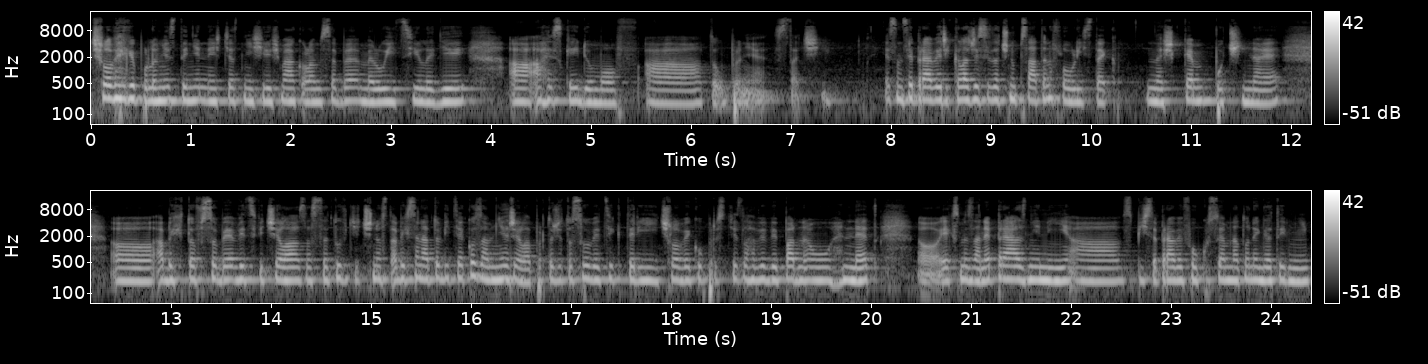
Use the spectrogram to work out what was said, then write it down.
člověk je podle mě stejně nejšťastnější, když má kolem sebe milující lidi a, a hezký domov a to úplně stačí. Já jsem si právě říkala, že si začnu psát ten flow lístek, dneškem počínaje, eh, abych to v sobě vycvičila zase tu vděčnost, abych se na to víc jako zaměřila, protože to jsou věci, které člověku prostě z hlavy vypadnou hned, eh, jak jsme zaneprázdněný a spíš se právě fokusujeme na to negativní,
